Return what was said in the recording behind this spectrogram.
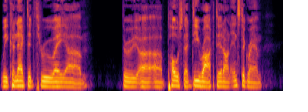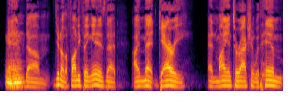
we connected through a, um, through a, a post that D Rock did on Instagram. Mhm. And, um, you know, the funny thing is that I met Gary and my interaction with him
